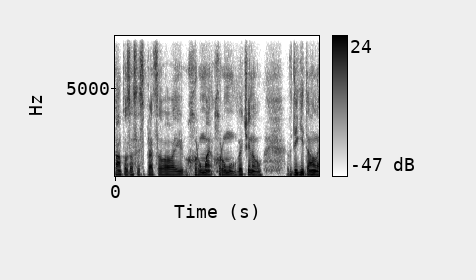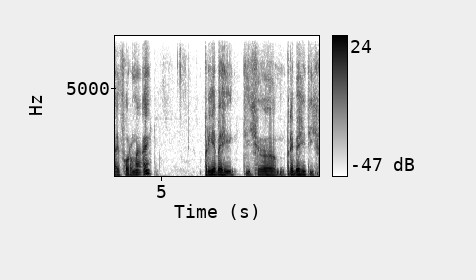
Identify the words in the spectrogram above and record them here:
tamto zase spracovávajú chrume, chrumu väčšinou v digitálnej forme, priebehy tých, e, priebehy tých,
